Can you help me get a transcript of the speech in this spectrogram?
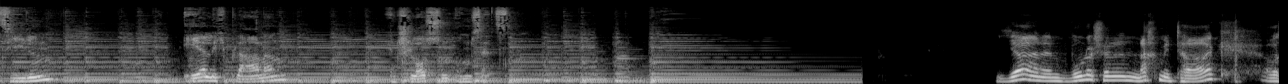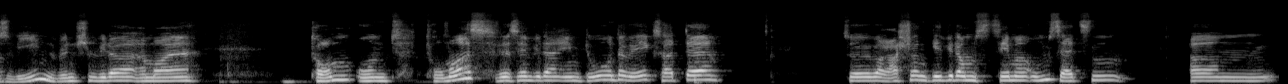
zielen, ehrlich planen, entschlossen umsetzen. Ja, einen wunderschönen Nachmittag aus Wien wünschen wieder einmal Tom und Thomas. Wir sind wieder im Duo unterwegs. Heute zur Überraschung geht wieder ums Thema Umsetzen. Ähm,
